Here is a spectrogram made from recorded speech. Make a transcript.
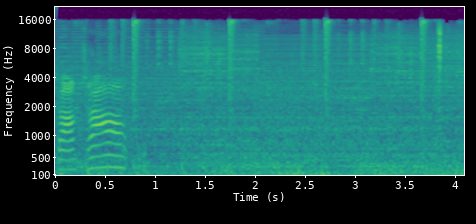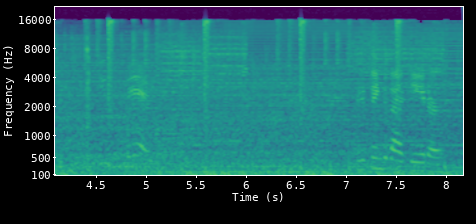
Chomp chomp. What do you think of that gator?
